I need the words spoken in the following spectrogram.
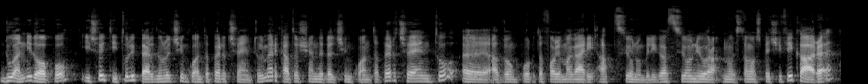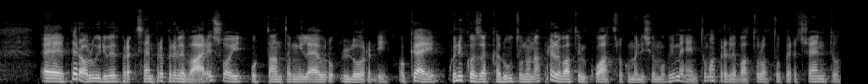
Due anni dopo i suoi titoli perdono il 50%, il mercato scende del 50%, eh, aveva un portafoglio magari azioni, obbligazioni, ora non stiamo a specificare, eh, però lui deve pre- sempre prelevare i suoi 80.000 euro lordi, ok? Quindi cosa è accaduto? Non ha prelevato il 4 come dice il movimento, ma ha prelevato l'8%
